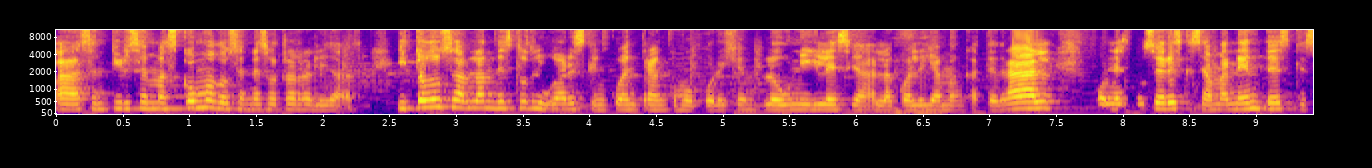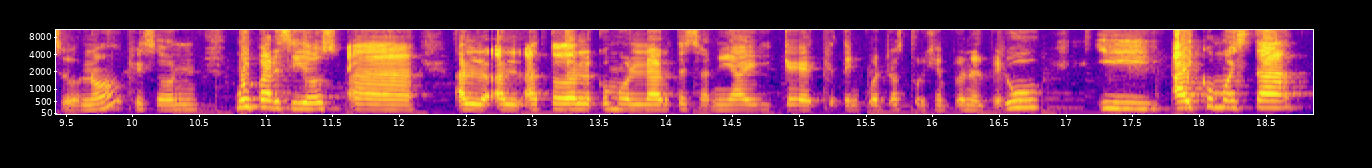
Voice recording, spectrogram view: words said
a sentirse más cómodos en esa otra realidad. Y todos hablan de estos lugares que encuentran, como por ejemplo una iglesia a la cual le llaman catedral, con estos seres que se llaman entes, que son, ¿no? Que son muy parecidos a, a, toda como la artesanía y que, que te encuentras, por ejemplo, en el Perú. Y hay como esta,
